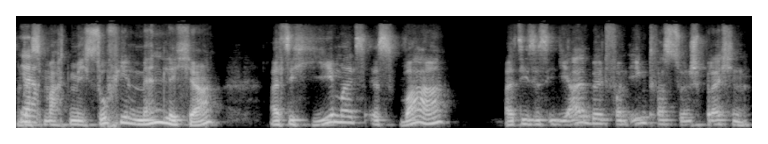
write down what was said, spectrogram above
Und Ja. das macht mich so viel männlicher, als ich jemals es war, als dieses Idealbild von irgendwas zu entsprechen.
